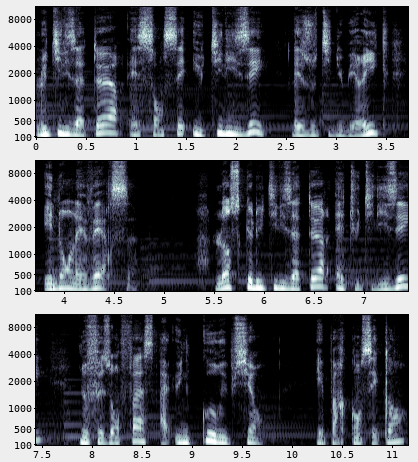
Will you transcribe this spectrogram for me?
l'utilisateur est censé utiliser les outils numériques et non l'inverse. Lorsque l'utilisateur est utilisé, nous faisons face à une corruption et par conséquent,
